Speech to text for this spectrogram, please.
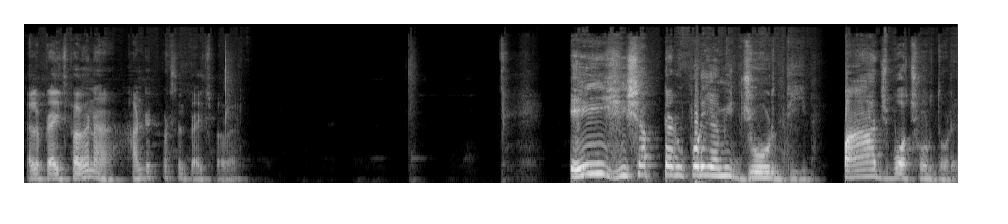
তাহলে প্রাইজ পাবে না? হান্ড্রেড পার্সেন্ট প্রাইজ পাবে। এই হিসাবটার উপরেই আমি জোর দিই পাঁচ বছর ধরে।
